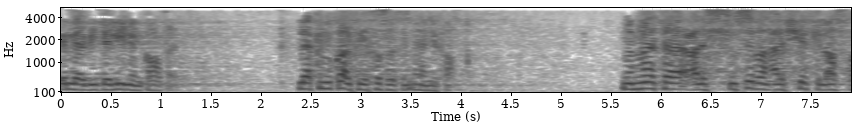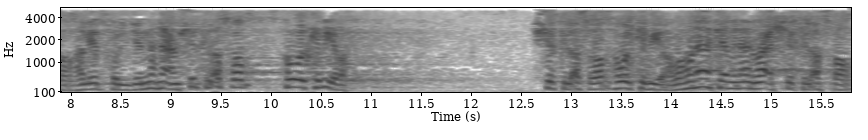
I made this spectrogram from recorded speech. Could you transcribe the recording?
إلا بدليل قاطع. لكن يقال فيه خصلة من النفاق من مات على مصرا على الشرك الأصغر. هل يدخل الجنة؟ نعم الشرك الأصغر هو الكبيرة. الشرك الأصغر هو الكبيرة. وهناك من أنواع الشرك الأصغر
